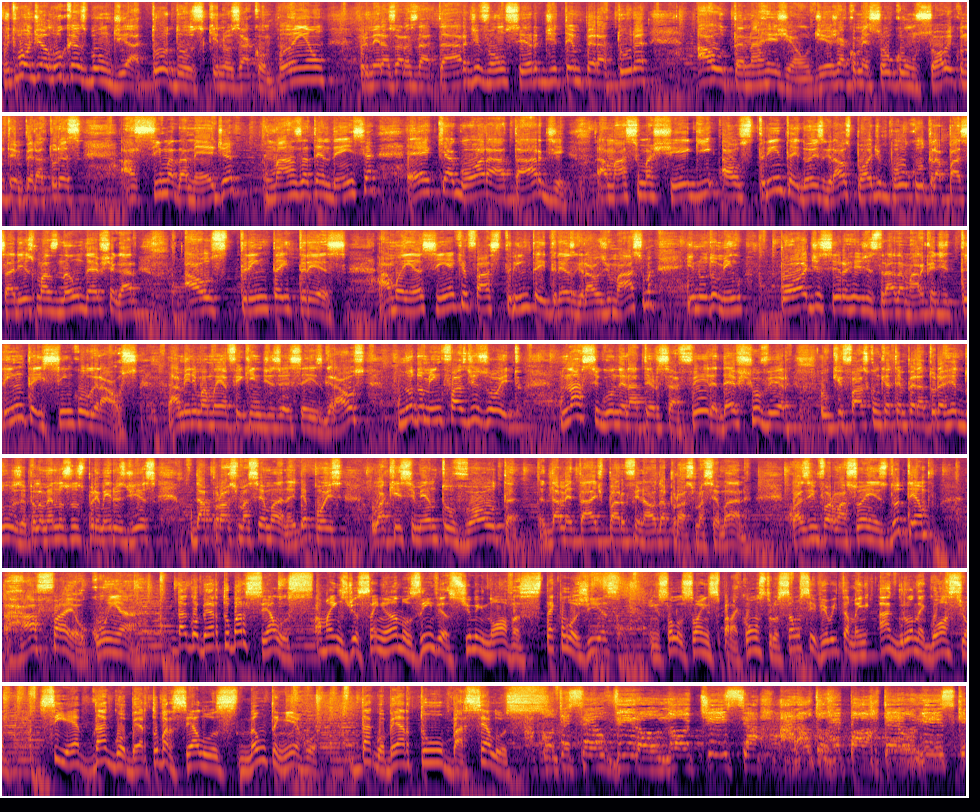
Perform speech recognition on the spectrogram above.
Muito bom dia, Lucas. Bom dia a todos que nos acompanham. Primeiras horas da tarde vão ser de temperatura alta na região. O dia já começou com sol e com temperaturas acima da média, mas a tendência é que agora à tarde a máxima chegue aos 32 graus. Pode um pouco ultrapassar isso, mas não deve chegar aos 33. Amanhã sim é que faz 33 graus de máxima e no domingo pode ser registrada a marca de 35 graus. A mínima amanhã fica em 16 graus, no domingo faz 18. Na segunda e na terça-feira deve chover, o que faz com que a temperatura reduza, pelo menos nos primeiros dias da próxima semana. E depois o aquecimento volta da metade para o final da próxima semana. Com as informações do tempo, Rafael Cunha. Dagoberto Barcelos, há mais de 100 anos investindo em novas tecnologias, em soluções para construção civil e também agronegócio. Se é Dagoberto Barcelos, não tem erro. Dagoberto Barcelos. Aconteceu, virou notícia. Arauto Repórter Uniski.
